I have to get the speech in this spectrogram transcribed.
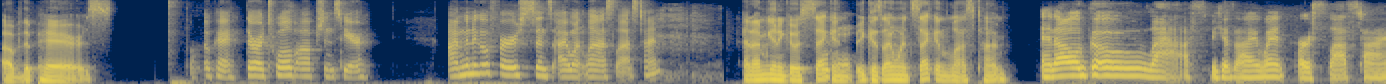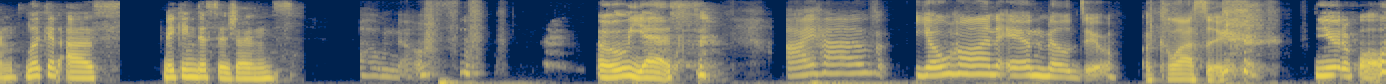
of the pairs. Okay. There are 12 options here. I'm going to go first since I went last last time. And I'm going to go second Okay. because I went second last time. And I'll go last because I went first last time. Look at us making decisions. Oh no. Oh, yes. I have Johann and Mildew. A classic. Beautiful.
